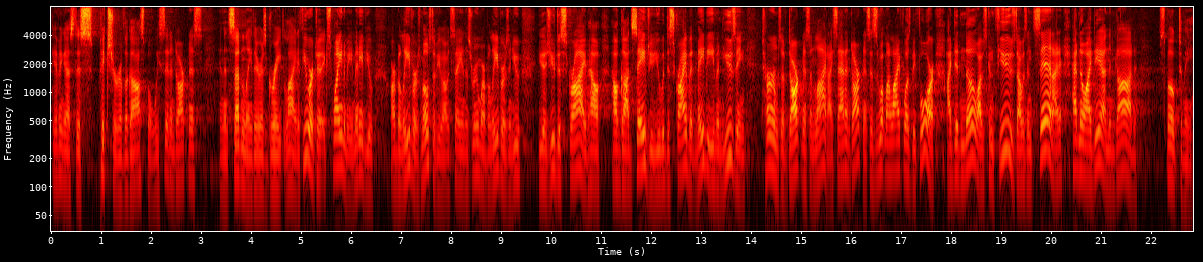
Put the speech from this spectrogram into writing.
giving us this picture of the gospel. We sit in darkness and then suddenly there is great light. If you were to explain to me, many of you are believers, most of you, I would say, in this room are believers, and you, you as you describe how, how God saved you, you would describe it maybe even using terms of darkness and light. I sat in darkness. This is what my life was before. I didn't know. I was confused. I was in sin. I had no idea. And then God spoke to me.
